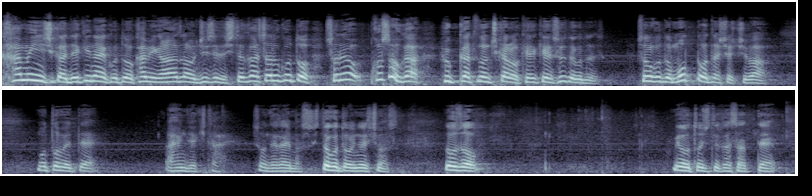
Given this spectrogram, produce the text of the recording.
神にしかできないことを神があなたの人生でしてくださることそれをこそが復活の力を経験するということです。そのことをもっと私たちは求めて歩んでいきたい。そう願います。一言お祈りします。どうぞ。目を閉じてくださって。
